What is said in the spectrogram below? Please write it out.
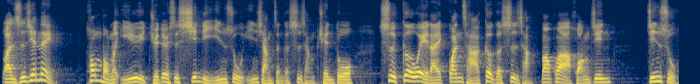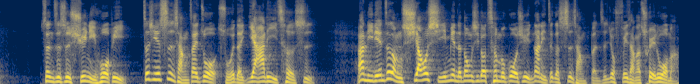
短时间内通膨的疑虑绝对是心理因素影响整个市场偏多，是各位来观察各个市场，包括黄金、金属，甚至是虚拟货币这些市场在做所谓的压力测试。啊，你连这种消息面的东西都撑不过去，那你这个市场本身就非常的脆弱嘛。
